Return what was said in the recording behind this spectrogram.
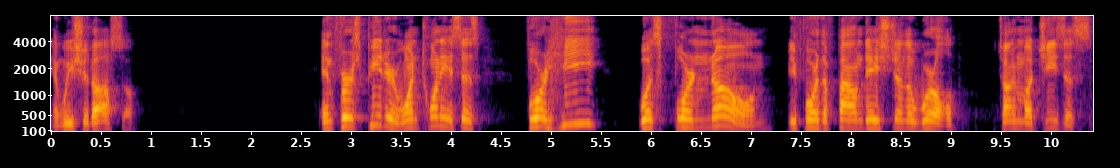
And we should also. In 1 Peter 1:20 it says, "For he was foreknown before the foundation of the world." Talking about Jesus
